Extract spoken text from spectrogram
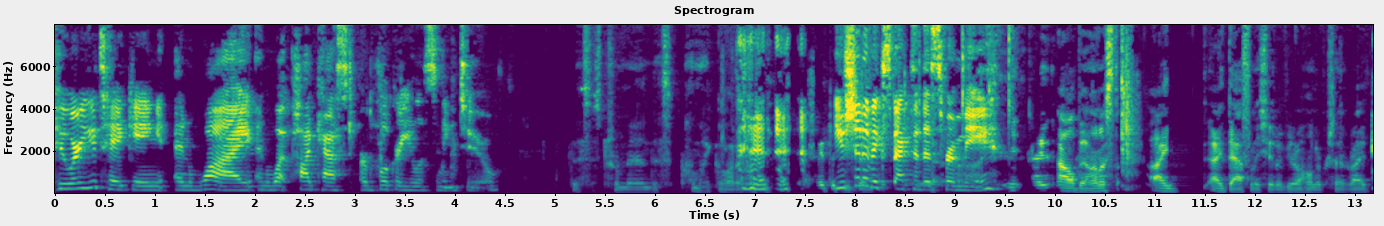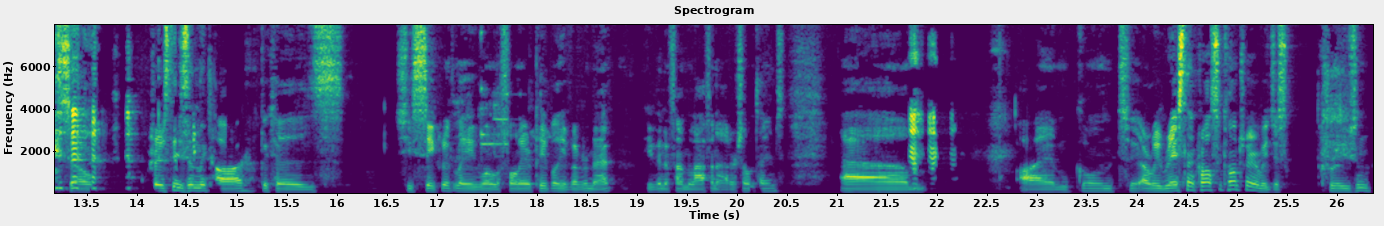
who are you taking and why, and what podcast or book are you listening to? This is tremendous. Oh my god! you should have expected this from me. I, will be honest. I I definitely should have. You're 100 percent right. So Christy's in the car because she's secretly one of the funnier people you've ever met, even if I'm laughing at her sometimes. Um, I'm going to. Are we racing across the country? or Are we just cruising?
